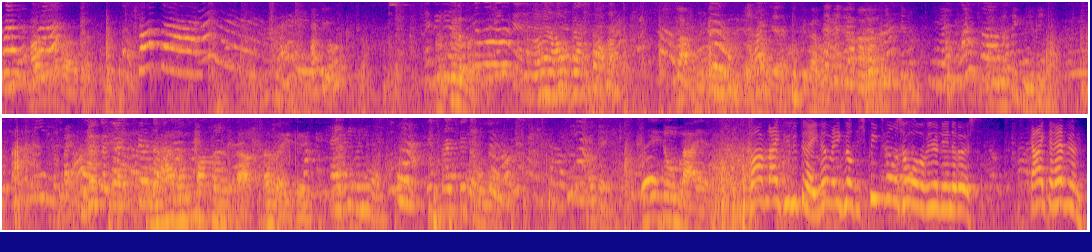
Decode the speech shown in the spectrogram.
Papa! Papa! Hebben jullie wat? Een half jaar staan, hè? Ja. Dat niet. Is pad als het gaat, dat weet ik. Hij shirt aan Oké. Niet doen, Brian. Waar blijft jullie trainer? Ik wil die speech wel eens horen van jullie in de rust. Kijk, daar hebben we hem.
